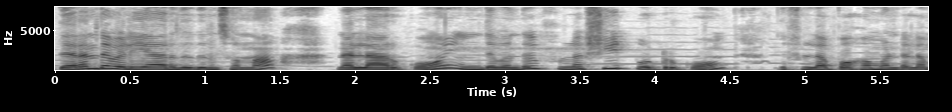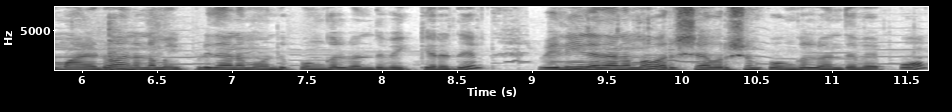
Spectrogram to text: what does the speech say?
திறந்த வெளியாக இருந்ததுன்னு சொன்னால் நல்லாயிருக்கும் இந்த வந்து ஃபுல்லாக ஷீட் போட்டிருக்கோம். இது ஃபுல்லாக புகை மண்டலமாக ஆகிடும் அதனால் நம்ம இப்படி தான் நம்ம வந்து பொங்கல் வந்து வைக்கிறது. வெளியில் தான் நம்ம வருஷ வருஷம் பொங்கல் வந்து வைப்போம்.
